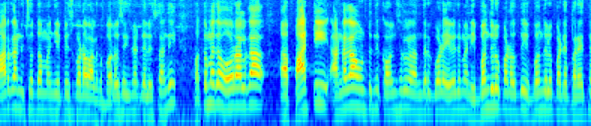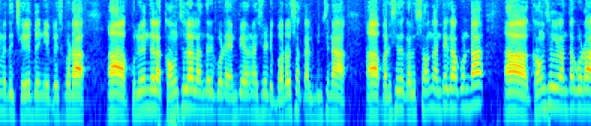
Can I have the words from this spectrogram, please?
మార్గాన్ని చూద్దామని చెప్పేసి కూడా వాళ్ళకి భరోసా ఇచ్చినట్టు తెలుస్తుంది. మొత్తం మీద ఓవరాల్గా పార్టీ అండగా ఉంటుంది. కౌన్సిలర్ అందరికీ కూడా ఏ విధమైన ఇబ్బందులు పడవద్దు. ఇబ్బందులు పడే ప్రయత్నం అయితే చేయొద్దని చెప్పేసి కూడా పులివెందుల కౌన్సిలర్లందరికీ కూడా ఎంపీ అవినాష్ రెడ్డి భరోసా కల్పించిన పరిస్థితి కలుస్తోంది. అంతేకాకుండా కౌన్సిలర్ అంతా కూడా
